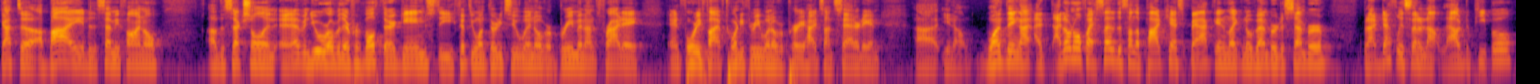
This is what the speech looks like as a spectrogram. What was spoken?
got to a bye into the semifinal of the sectional. And, and Evan, you were over there for both their games the 51 32 win over Bremen on Friday and 45 23 win over Prairie Heights on Saturday. And, uh, you know, one thing I, I, I don't know if I said this on the podcast back in like November, December, but I definitely said it out loud to people.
